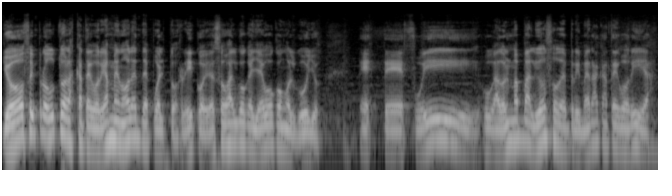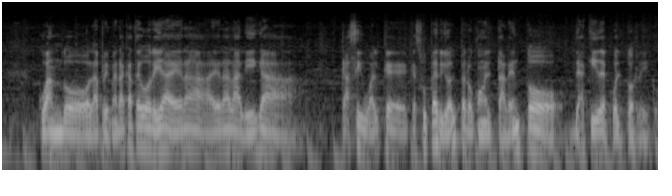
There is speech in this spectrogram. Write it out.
Yo soy producto de las categorías menores de Puerto Rico y eso es algo que llevo con orgullo. Este, fui jugador más valioso de primera categoría cuando la primera categoría era, era la liga casi igual que, que superior, pero con el talento de aquí de Puerto Rico.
